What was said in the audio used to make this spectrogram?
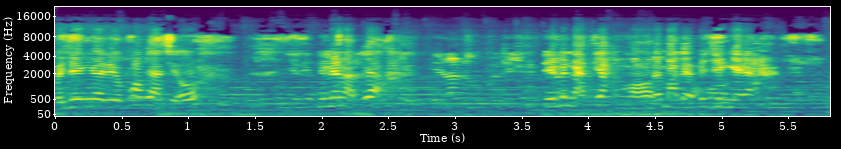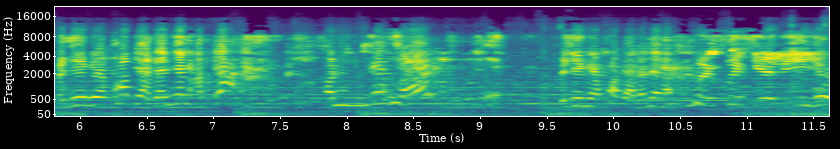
မရင်းနေတယ်ဖောက်ပြချော นี่ไม่หนัดเนี่ยนี่ไม่หนัดเนี่ยหมอได้มาเดี๋ยวไปยิงไงไปยิงไงพ่อใหญ่ได้เนี่ยหนัดเนี่ยมันเยอะแยะไปยิงไงพ่อใหญ่ได้เนี่ยนะเยอะ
